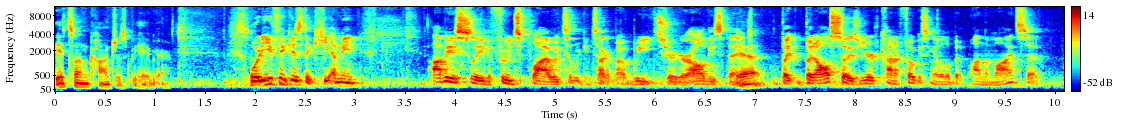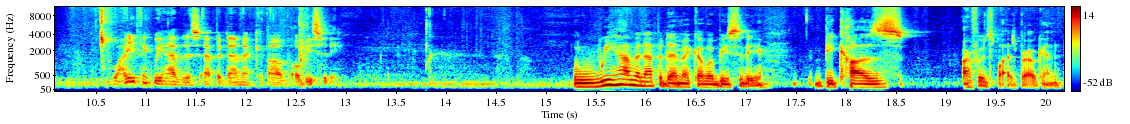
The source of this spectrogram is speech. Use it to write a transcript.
it's unconscious behavior. What do you think is the key? I mean, obviously the food supply. We, t- we can talk about wheat, sugar, all these things, yeah. but but also as you're kind of focusing a little bit on the mindset why do you think we have this epidemic of obesity? We have an epidemic of obesity because our food supply is broken.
